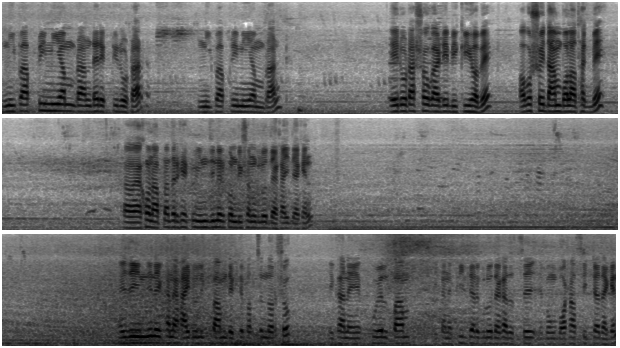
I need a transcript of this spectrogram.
নিপা প্রিমিয়াম ব্র্যান্ডের একটি রোটার নিপা প্রিমিয়াম ব্র্যান্ড। এই রোটার সহ গাড়িটি বিক্রি হবে। অবশ্যই দাম বলা থাকবে। এখন আপনাদেরকে একটু ইঞ্জিনের কন্ডিশনগুলো দেখাই, দেখেন। এই যে ইঞ্জিন, এখানে হাইড্রোলিক পাম্প দেখতে পাচ্ছেন দর্শক। এখানে ফুয়েল পাম্প এখানে ফিল্টারগুলো দেখা যাচ্ছে এবং বসার সিটটা দেখেন।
